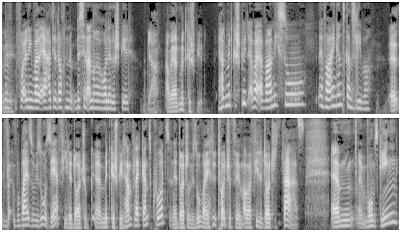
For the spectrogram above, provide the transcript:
nee. vor allen Dingen, weil er hat ja doch eine bisschen andere Rolle gespielt. Ja, aber er hat mitgespielt. Er hat mitgespielt, aber er war nicht so, er war ein ganz, ganz lieber. Äh, wobei sowieso sehr viele Deutsche äh, mitgespielt haben. Vielleicht ganz kurz, der Deutsche sowieso war ja ein deutscher Film, aber viele deutsche Stars. Ähm, Worum es ging,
